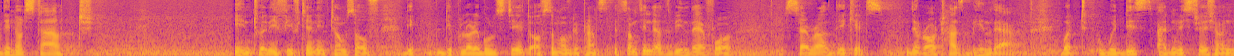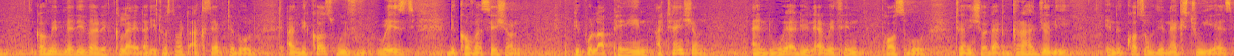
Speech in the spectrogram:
did not start in 2015 in terms of the deplorable state of some of the premises. It's something that's been there for several decades. The rot has been there. But with this administration, the government made it very clear that it was not acceptable. And because we've raised the conversation, people are paying attention and we are doing everything possible to ensure that gradually, in the course of the next two years,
